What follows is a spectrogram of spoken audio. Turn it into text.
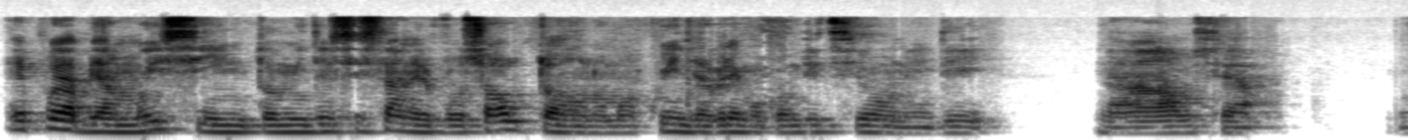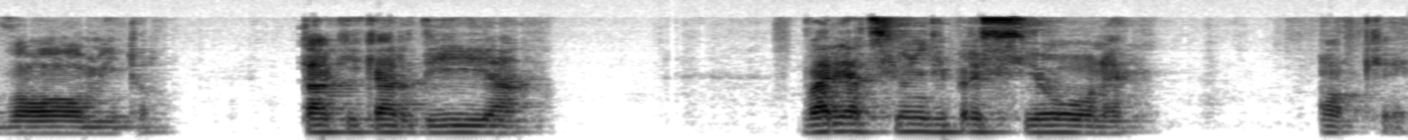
e poi abbiamo i sintomi del sistema nervoso autonomo, quindi avremo condizioni di nausea, vomito, tachicardia, variazioni di pressione. Ok.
